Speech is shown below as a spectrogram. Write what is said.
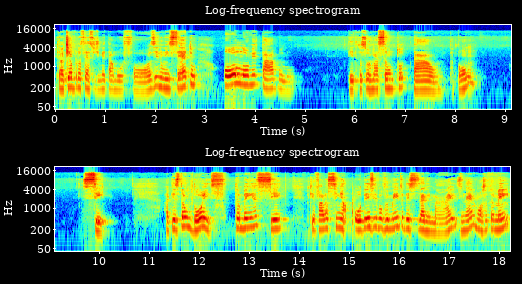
Então, aqui é o processo de metamorfose no inseto holometábolo. Tem transformação total, tá bom? C. A questão 2 também é C, porque fala assim, ó, o desenvolvimento desses animais, né? Mostra também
